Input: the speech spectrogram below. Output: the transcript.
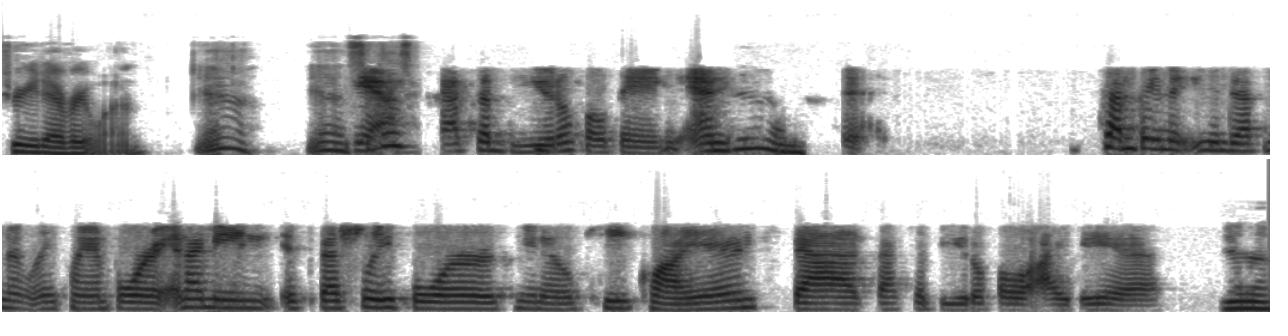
treat everyone. Yeah, yeah. So yeah, there's- that's a beautiful thing. And yeah. something that you can definitely plan for. And I mean, especially for, you know, key clients, that that's a beautiful idea. Yeah.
